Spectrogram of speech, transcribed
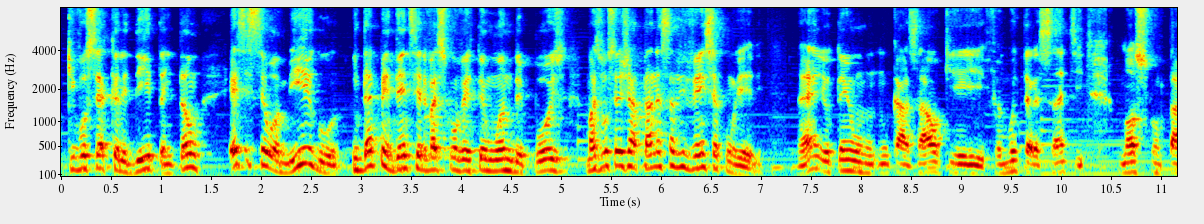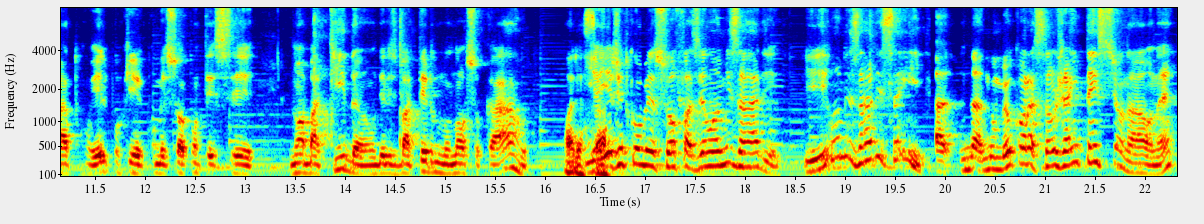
o que você acredita. Então, esse seu amigo, independente se ele vai se converter um ano depois, mas você já está nessa vivência com ele. Né? Eu tenho um, um, casal que foi muito interessante nosso contato com ele, porque começou a acontecer numa batida, onde eles bateram no nosso carro, Olha e só. aí a gente começou a fazer uma amizade. E uma amizade isso aí, no meu coração já é intencional, né?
